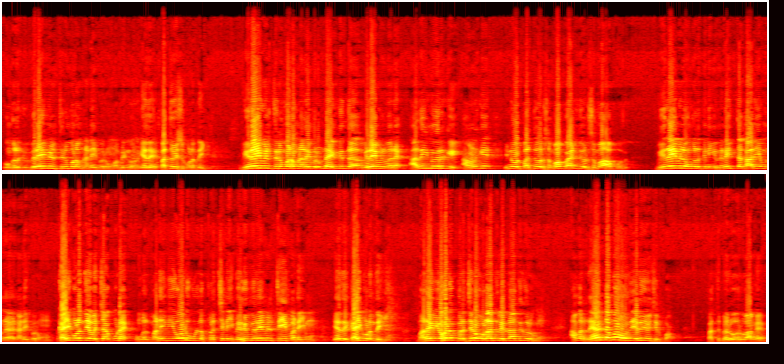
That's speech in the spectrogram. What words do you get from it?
உங்களுக்கு விரைவில் திருமணம் நடைபெறும் அப்படின்னு வரும். எது? பத்து வயசு குழந்தைக்கு. விரைவில் திருமணம் நடைபெறும்னா எங்க இந்த விரைவில் வர? அது இன்னும் இருக்கு. அவனுக்கு இன்னொரு பத்து வருஷமோ பதினஞ்சு வருஷமோ ஆக போகுது. விரைவில் உங்களுக்கு நீங்கள் நினைத்த காரியம் ந- நடைபெறும். கை குழந்தையை வச்சா கூட உங்கள் மனைவியோடு உள்ள பிரச்சனை வெகு விரைவில் தீர்வடையும். எது? கை குழந்தைக்கு. மனைவியோட பிரச்சனை உலகத்தில் எல்லாத்துக்கும் இருக்கும். அவன் ரேண்டமா எழுதி வச்சிருப்பான். பத்து பேர் வருவாங்க.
